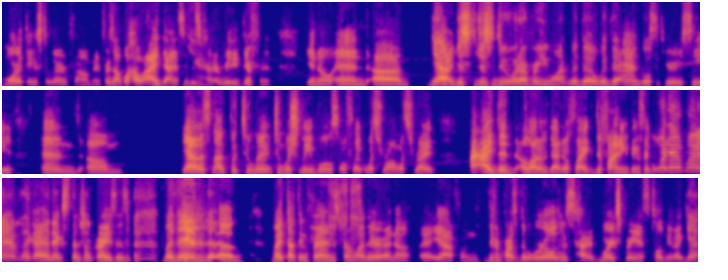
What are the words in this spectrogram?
more things to learn from. And for example, how I dance it is Yeah. kind of really different, you know. And um, yeah, just just do whatever you want with the with the angles that you see, and um, yeah, let's not put too many too much labels of like what's wrong, what's right. I, I did a lot of that of like defining things like what am I? I'm like I had an existential crisis, but then the, my tutting friends from other ano, uh, yeah from different parts of the world who's had more experience told me like yeah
